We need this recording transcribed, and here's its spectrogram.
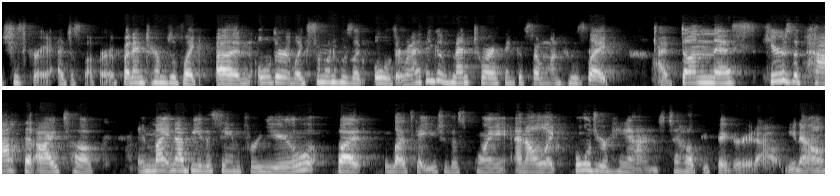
she's great. I just love her. But in terms of like an older, like someone who's like older, when I think of mentor, I think of someone who's like, I've done this. Here's the path that I took it might not be the same for you but let's get you to this point and i'll like hold your hand to help you figure it out you know?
